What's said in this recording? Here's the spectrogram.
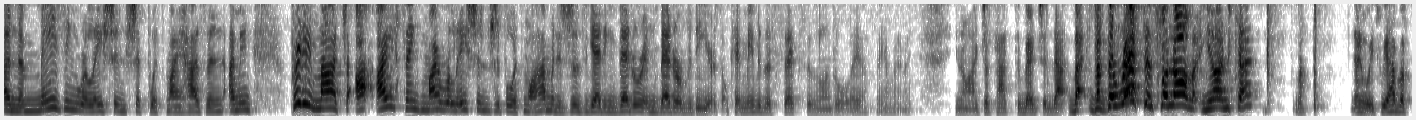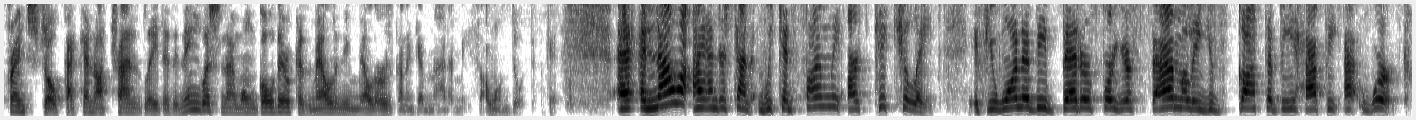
an amazing relationship with my husband. I mean, pretty much, I, I think my relationship with Mohammed is just getting better and better over the years. Okay, maybe the sex is a little, you know, I just had to mention that. But, but the rest is phenomenal. You understand? No anyways, we have a French joke. I cannot translate it in English, and I won't go there because Melanie Miller is going to get mad at me, so I won't do it. Okay. And, and now I understand. We can finally articulate. If you want to be better for your family, you've got to be happy at work.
